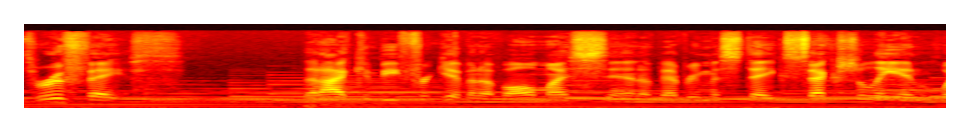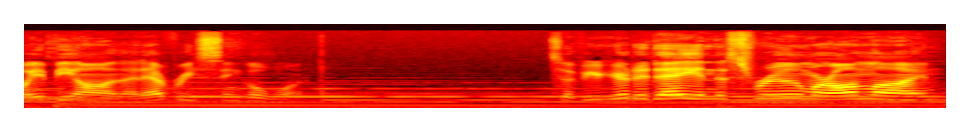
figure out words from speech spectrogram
through faith that I can be forgiven of all my sin, of every mistake, sexually and way beyond that, every single one. So if you're here today in this room or online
